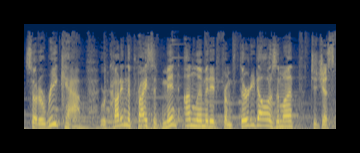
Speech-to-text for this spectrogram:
F- So to recap, we're cutting the price of Mint Unlimited from $30 a month to just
